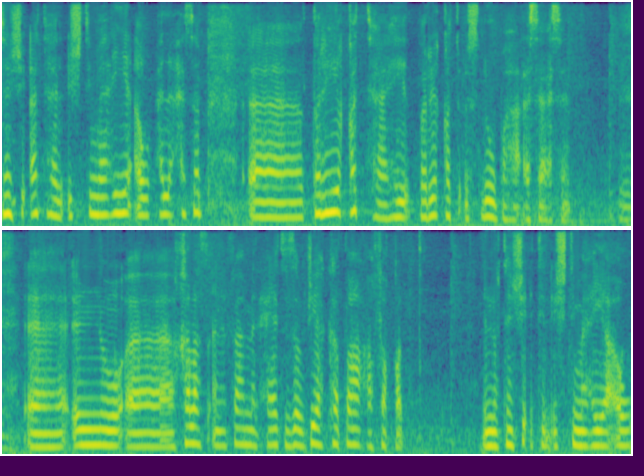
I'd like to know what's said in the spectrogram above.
تنشئتها الاجتماعية أو على حسب آه، طريقتها هي طريقة أسلوبها أساسا. آه، آه، خلاص أنا فاهمة الحياة الزوجية كطاعة فقط. إنه تنشئتي الاجتماعية أو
